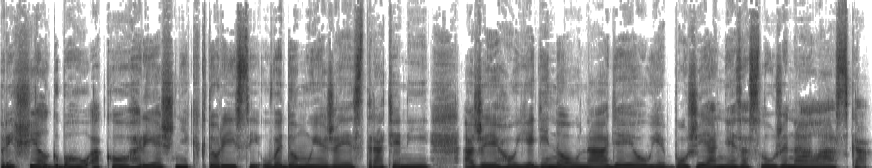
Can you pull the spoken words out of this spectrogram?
Prišiel k Bohu ako hriešnik, ktorý si uvedomuje, že je stratený a že jeho jedinou nádejou je Božia nezaslúžená láska.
